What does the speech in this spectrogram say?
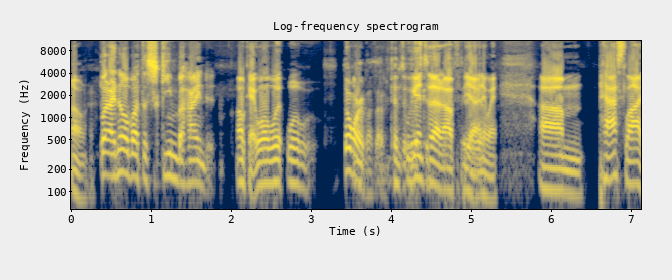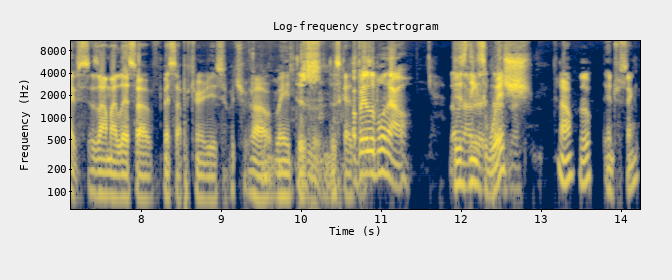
Oh, okay. but I know about the scheme behind it. okay. Well, we'll, we'll, Don't worry about that. Continue. we'll get into that off. Yeah. Yeah. Anyway, um, "Past Lives" is on my list of missed opportunities, which uh, made this, this guy's Available now. No, Disney's no, no, no, Wish. You know, look interesting.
